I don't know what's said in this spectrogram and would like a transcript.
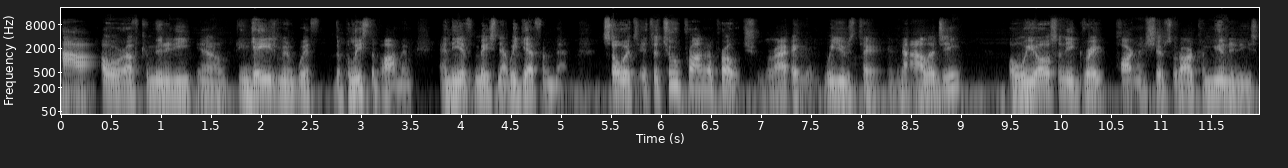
power of community, you know, engagement with the police department and the information that we get from them. So it's, it's a two-pronged approach, right? We use technology, but we also need great partnerships with our communities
